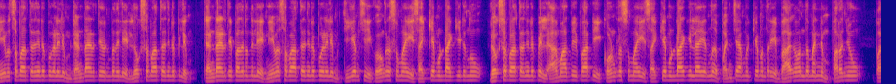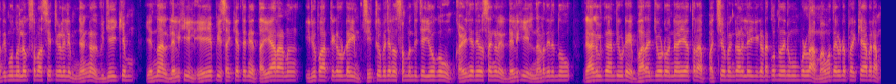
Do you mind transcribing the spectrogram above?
നിയമസഭാ തെരഞ്ഞെടുപ്പുകളിലും രണ്ടായിരത്തി ഒൻപതിലെ ലോക്സഭാ തെരഞ്ഞെടുപ്പിലും രണ്ടായിരത്തി പതിനൊന്നിലെ നിയമസഭാ തെരഞ്ഞെടുപ്പുകളിലും ടി എം സി കോൺഗ്രസുമായി സഖ്യമുണ്ടാക്കിയിരുന്നു. ലോക്സഭാ തെരഞ്ഞെടുപ്പിൽ ആം ആദ്മി പാർട്ടി കോൺഗ്രസുമായി സഖ്യമുണ്ടാക്കില്ല എന്ന് പഞ്ചാബ് മുഖ്യമന്ത്രി ഭാഗവന്ത് മന്നും പറഞ്ഞു. പതിമൂന്ന് ലോക്സഭാ സീറ്റുകളിലും ഞങ്ങൾ വിജയിക്കും. എന്നാൽ ഡൽഹിയിൽ എ എ പി സഖ്യത്തിന് തയ്യാറാണ്. ഇരു പാർട്ടികളുടെയും സീറ്റ് വിഭജനം സംബന്ധിച്ച യോഗവും കഴിഞ്ഞ ദിവസങ്ങളിൽ ഡൽഹിയിൽ നടന്നിരുന്നു. രാഹുൽ ഗാന്ധിയുടെ ഭാരത് ജോഡോ യാത്ര പശ്ചിമ ബംഗാളിലേക്ക് കടക്കുന്നതിന് മുമ്പുള്ള മമതയുടെ പ്രഖ്യാപനം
